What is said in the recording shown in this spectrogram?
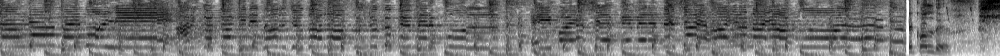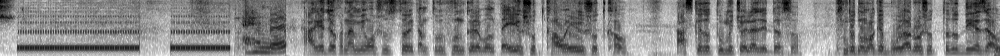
দাও না আমায় বলে আর কটা দিন ধৈর্য ধরো ফুটুক প্রেমের ফুল এই বয়সে প্রেমের নেশায় হয় না অকুল কল দে আগে যখন আমি অসুস্থ হইতাম তুমি ফোন করে বলতে এই ওষুধ খাও এই ওষুধ খাও। আজকে তো তুমি চলে যেতেছ কিন্তু তোমাকে ভোলার ওষুধটা তো দিয়ে যাও।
